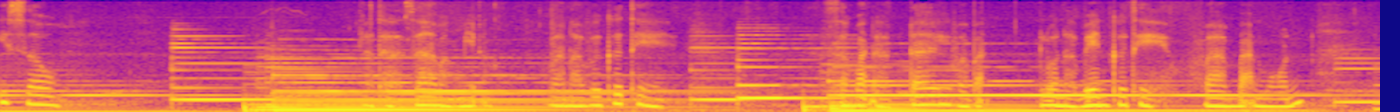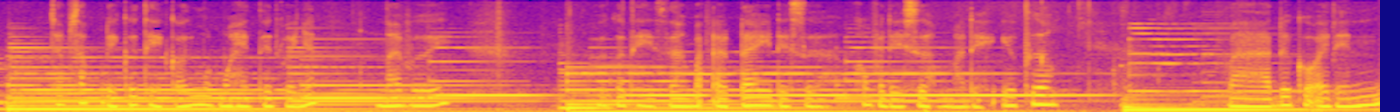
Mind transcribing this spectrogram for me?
hít sâu. Và thở ra bằng miệng. Và nói với cơ thể bên cơ thể và bạn muốn chăm sóc để cơ thể có một mùa hè tuyệt vời nhất. Nói với với cơ thể rằng bạn ở đây để sửa, không phải để sửa mà để yêu thương. Và đưa cô ấy đến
